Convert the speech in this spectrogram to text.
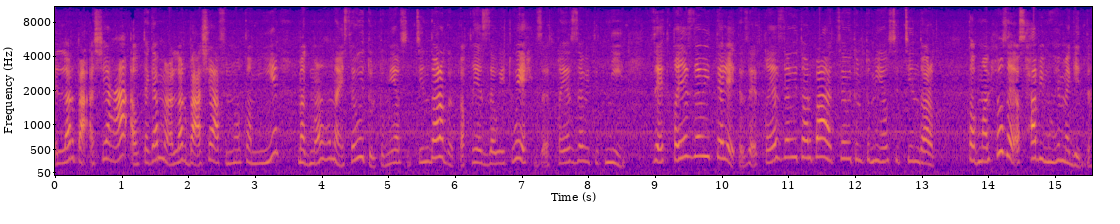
الأربع أشعة أو تجمع الأربع أشعة في النقطة ميم مجموعهم هيساوي 360 درجة. يبقى قياس زاوية واحد زائد قياس زاوية اتنين زائد قياس زاوية تلاتة زائد قياس زاوية أربعة هتساوي 360 درجة. طب ملحوظة يا أصحابي مهمة جدا.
